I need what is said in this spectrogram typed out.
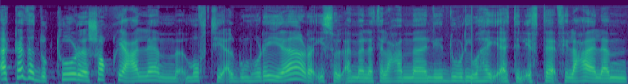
أكد الدكتور شوقي علام مفتي الجمهورية رئيس الأمانة العامة لدور وهيئات الإفتاء في العالم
